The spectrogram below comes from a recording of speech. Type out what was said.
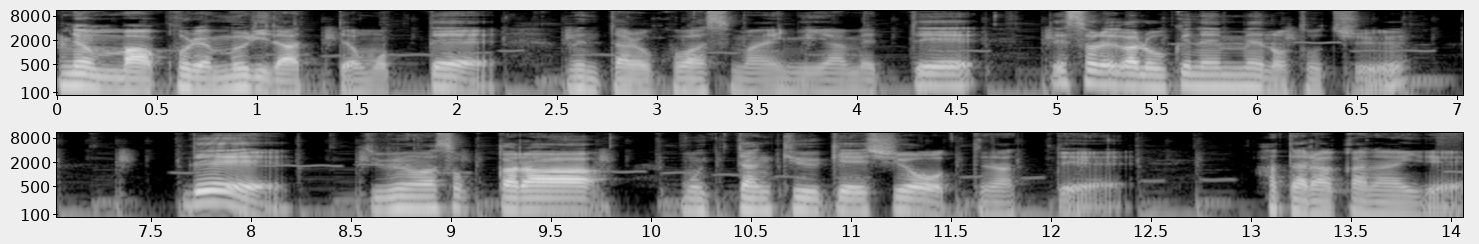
でもまあこれは無理だって思ってメンタルを壊す前に辞めてでそれが6年目の途中で自分はそっからもう一旦休憩しようってなって、働かないで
